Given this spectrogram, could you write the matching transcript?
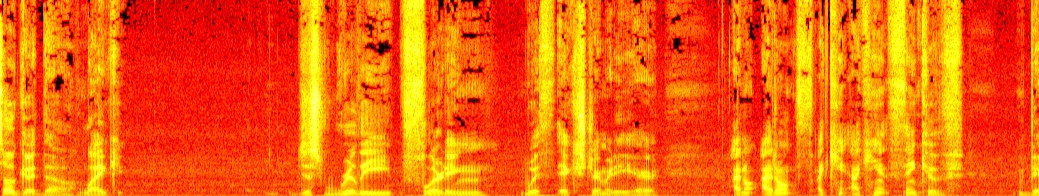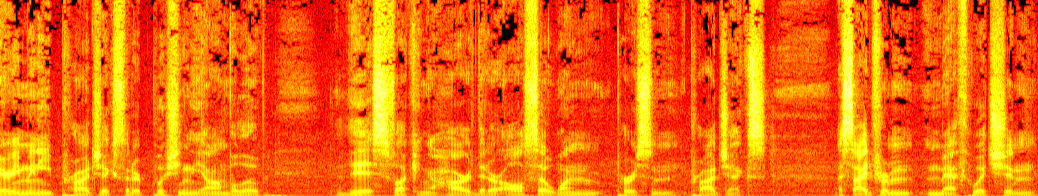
So good though. Like just really flirting with extremity here. I don't I don't I can't I can't think of very many projects that are pushing the envelope this fucking hard that are also one person projects. Aside from Methwitch and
